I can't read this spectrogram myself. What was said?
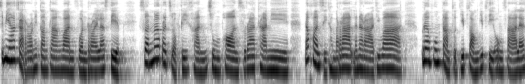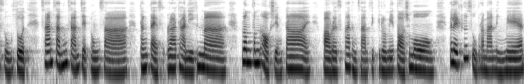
จะมีอากาศร้อนในตอนกลางวันฝนร้อยละสิบส่วนมากประจวบคีรีขันธ์ชุมพร สุราษฎร์ธานี นครศรีธรรมราชและนราธิวาส อุณหภูมิต่ำสุด 22-24 องศา และสูงสุด 33-37 องศา ตั้งแต่สุราษฎร์ธานีขึ้นมา ลมตะวันออกเฉียงใต้ ความเร็ว 15-30 กิโลเมตรต่อชั่วโมงทะเลคลื่นสูงประมาณ 1 เมตร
